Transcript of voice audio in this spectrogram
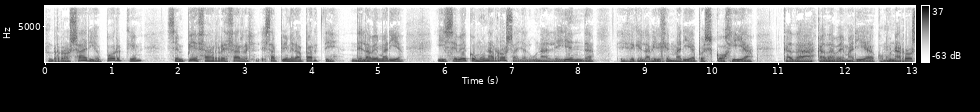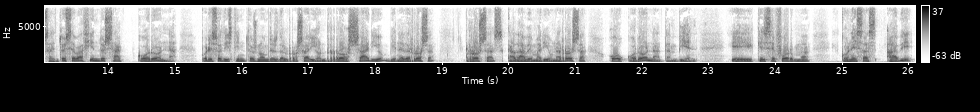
rosario, porque se empieza a rezar esa primera parte del Ave María y se ve como una rosa. Hay alguna leyenda que dice que la Virgen María pues cogía cada, cada Ave María como una rosa. Entonces se va haciendo esa corona. Por eso distintos nombres del rosario. Rosario viene de rosa, rosas, cada Ave María una rosa, o corona también, eh, que se forma con esas Ave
